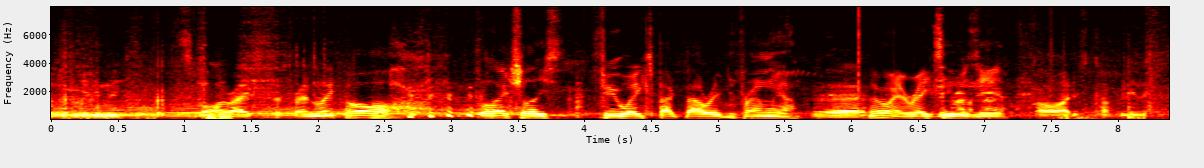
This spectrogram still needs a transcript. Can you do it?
See many flies I can get in there. Sky mhm. races are friendly. Oh, well, actually, a few weeks back they were even friendlier. Yeah. Remember when Rexy was here? Oh, I just tuck it in there.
